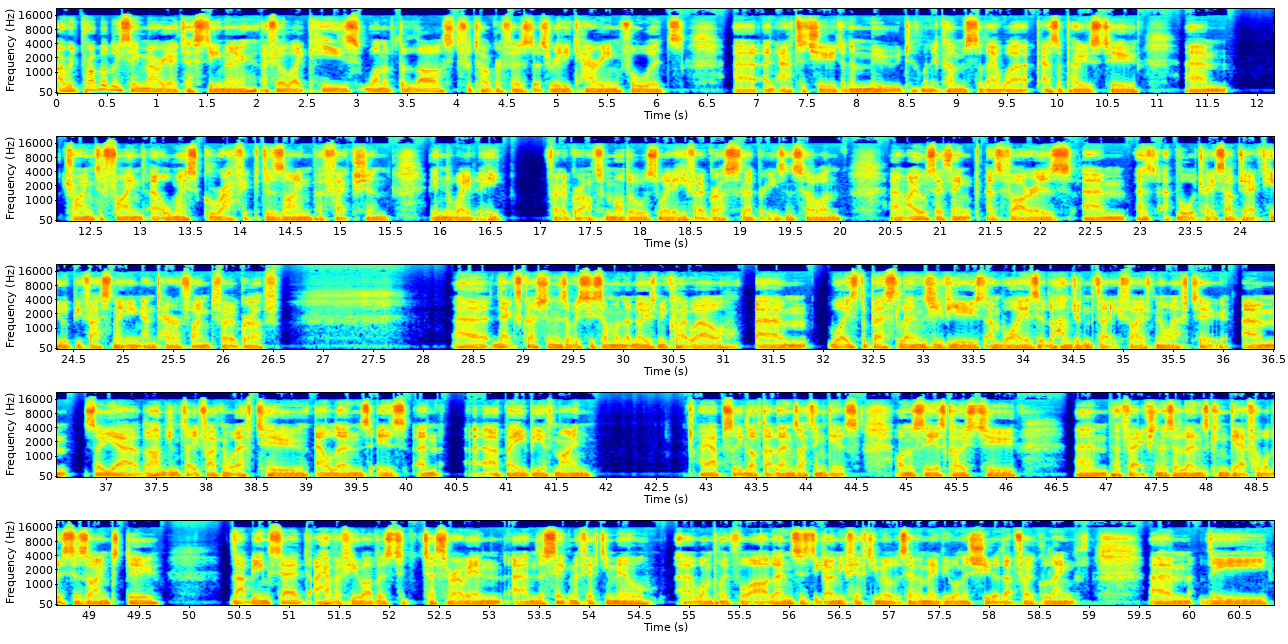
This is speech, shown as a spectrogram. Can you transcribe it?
I would probably say Mario Testino. I feel like he's one of the last photographers that's really carrying forwards uh, an attitude and a mood when it comes to their work, as opposed to um, trying to find almost graphic design perfection in the way that he photographs models, the way that he photographs celebrities, and so on. Um, I also think, as far as um, as a portrait subject, he would be fascinating and terrifying to photograph. Uh, next question is obviously someone that knows me quite well. Um, what is the best lens you've used, and why is it the 135 mm f2? Um, so yeah, the 135 mm f2 L lens is an a baby of mine. I absolutely love that lens. I think it's honestly as close to um, perfection as a lens can get for what it's designed to do. That being said, I have a few others to, to throw in. Um, the Sigma 50 mm uh, 1.4 art lens is the only 50 mm that's ever made me want to shoot at that focal length. Um, the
